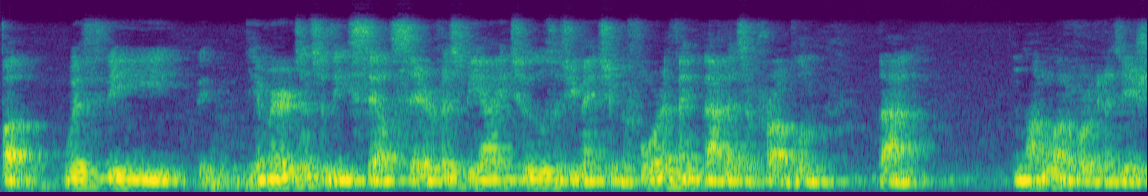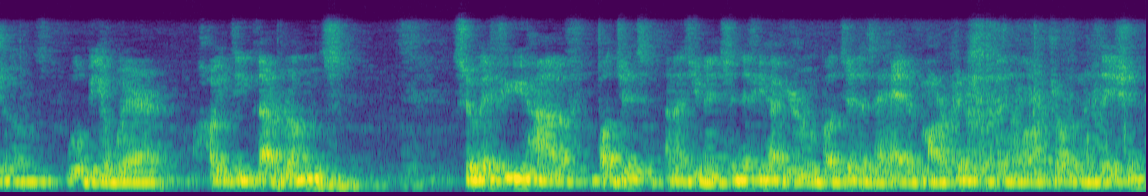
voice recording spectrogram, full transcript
But with the, the emergence of these self-service BI tools, as you mentioned before, I think that is a problem that not a lot of organizations will be aware how deep that runs. So if you have budget, and as you mentioned, if you have your own budget as a head of marketing within a large organization,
